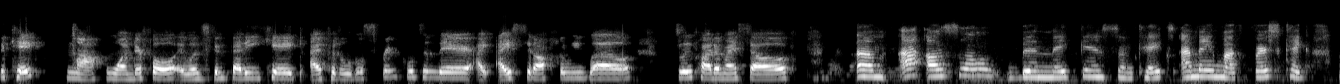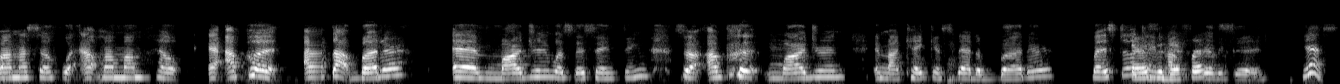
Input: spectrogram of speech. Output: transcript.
The cake, mwah, wonderful. It was confetti cake. I put a little sprinkles in there. I iced it off really well. Really proud of myself. Um, I also been making some cakes. I made my first cake by myself without my mom help, and I put I thought butter and margarine was the same thing, so I put margarine in my cake instead of butter, but it still There's came out really good. Yes.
